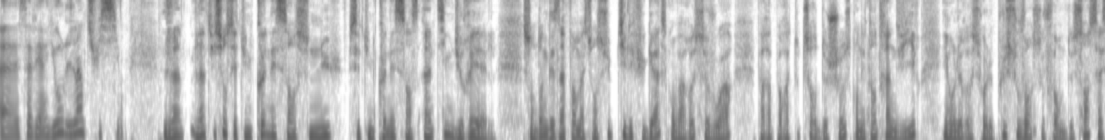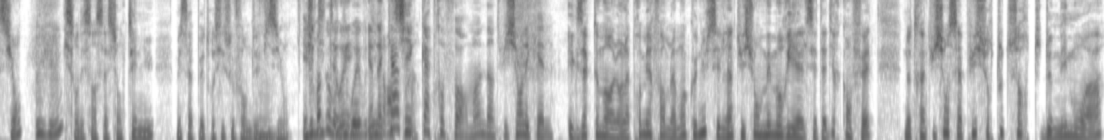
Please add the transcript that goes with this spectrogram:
euh, Saverio, l'intuition? L'intuition, c'est une connaissance nue, c'est une connaissance intime du réel. Ce sont donc des informations subtiles et fugaces qu'on va recevoir par rapport à toutes sortes de choses qu'on est en train de vivre et on les reçoit le plus souvent sous forme de sensations, Mhm. qui sont des sensations ténues, mais ça peut être aussi sous forme de Mhm. vision. Et je Vous crois dites, que vous, ouais, vous il y en a quatre. quatre formes hein, d'intuition, lesquelles? Exactement. Alors la première forme la moins connue, c'est l'intuition mémorielle, c'est-à-dire qu'en fait, notre intuition s'appuie sur toutes sortes de mémoires,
